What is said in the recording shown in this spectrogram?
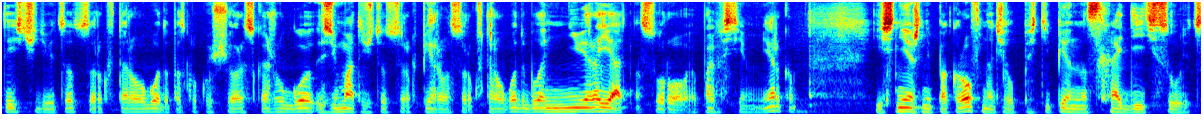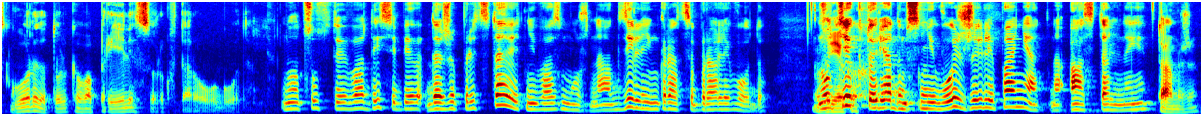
1942 года, поскольку, еще раз скажу, год, зима 1941-1942 года была невероятно суровая по всем меркам. И снежный покров начал постепенно сходить с улиц города только в апреле 1942 года. Но отсутствие воды себе даже представить невозможно. А где ленинградцы брали воду? Ну, те, кто рядом с Невой жили, понятно. А остальные? Там же.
